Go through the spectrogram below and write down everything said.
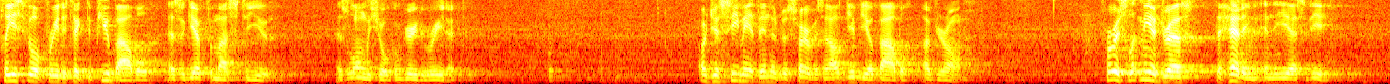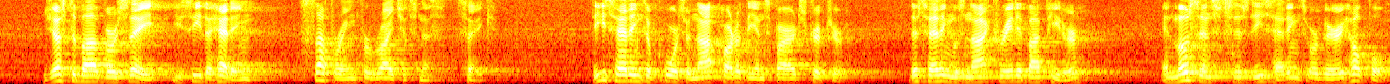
please feel free to take the Pew Bible as a gift from us to you, as long as you'll agree to read it. Or just see me at the end of the service and I'll give you a Bible of your own. First, let me address the heading in the ESV. Just above verse 8, you see the heading, Suffering for Righteousness' Sake. These headings, of course, are not part of the inspired scripture. This heading was not created by Peter. In most instances, these headings are very helpful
